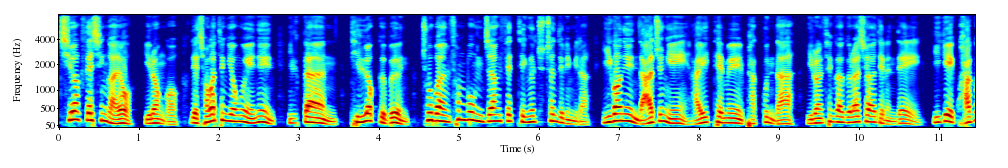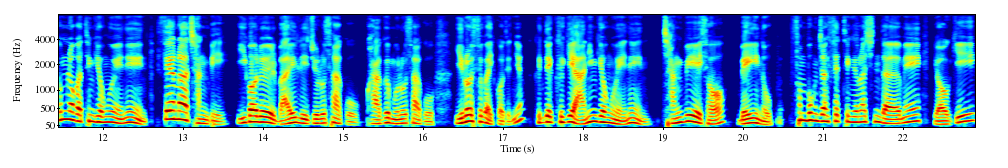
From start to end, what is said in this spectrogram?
치확 셋인가요? 이런 거. 근데 저 같은 경우에는 일단 딜러급은 초반 선봉장 세팅을 추천드립니다. 이거는 나중에 아이템을 바꾼다 이런 생각을 하셔야 되는데 이게 과금러 같은 경우에는 세나 장비 이거를 마일리지로 사고 과금으로 사고 이럴 수가 있거든요. 근데 그게 아닌 경우에는 장비에서 메인 옵 선봉장 세팅을 하신 다음에 여기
